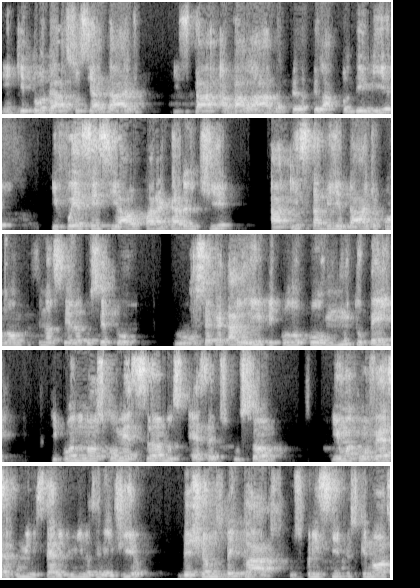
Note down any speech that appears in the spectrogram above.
em que toda a sociedade está abalada pela, pela pandemia e foi essencial para garantir a estabilidade econômico-financeira do setor. O secretário Limpe colocou muito bem que quando nós começamos essa discussão, em uma conversa com o Ministério de Minas e Energia, deixamos bem claros os princípios que nós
